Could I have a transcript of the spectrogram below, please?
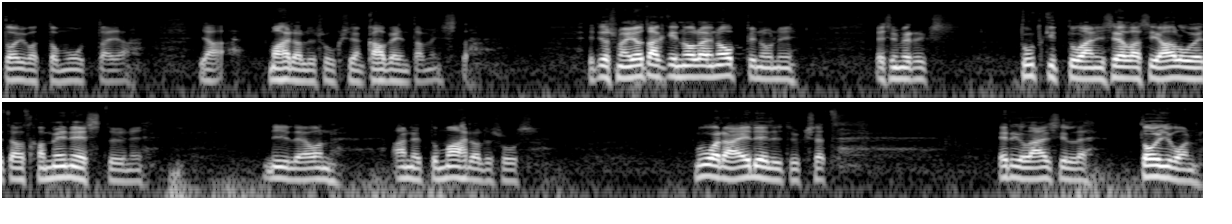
toivottomuutta ja, ja mahdollisuuksien kaventamista. Et jos mä jotakin olen oppinut, niin esimerkiksi tutkittua niin sellaisia alueita, jotka menestyy, niin niille on annettu mahdollisuus luoda edellytykset erilaisille toivon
